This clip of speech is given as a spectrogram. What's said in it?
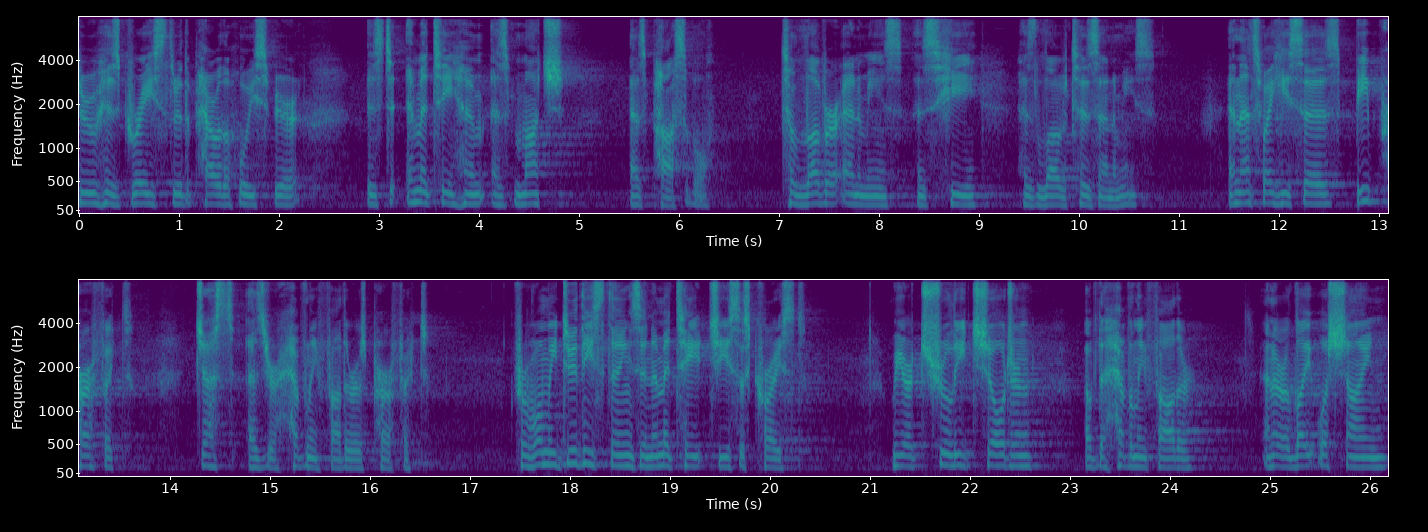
through His grace, through the power of the Holy Spirit, is to imitate Him as much as possible, to love our enemies as He has loved His enemies. And that's why He says, Be perfect, just as your Heavenly Father is perfect. For when we do these things and imitate Jesus Christ, we are truly children of the Heavenly Father, and our light will shine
